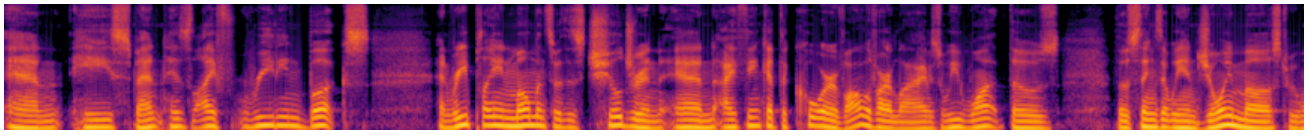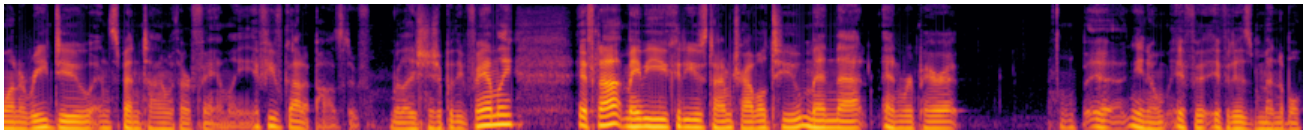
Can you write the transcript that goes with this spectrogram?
and he spent his life reading books and replaying moments with his children. And i think at the core of all of our lives we want those those things that we enjoy most we want to redo and spend time with our family. If you've got a positive relationship with your family if not maybe you could use time travel to mend that and repair it uh, you know if it, if it is mendable.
